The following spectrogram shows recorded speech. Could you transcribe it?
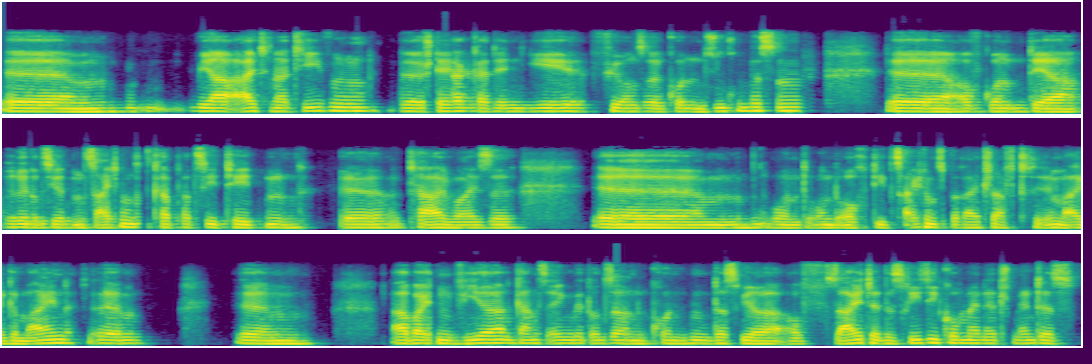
ähm, ja, Alternativen äh, stärker denn je für unsere Kunden suchen müssen, äh, aufgrund der reduzierten Zeichnungskapazitäten äh, teilweise ähm, und, und auch die Zeichnungsbereitschaft im Allgemeinen ähm, ähm, arbeiten wir ganz eng mit unseren Kunden, dass wir auf Seite des Risikomanagementes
